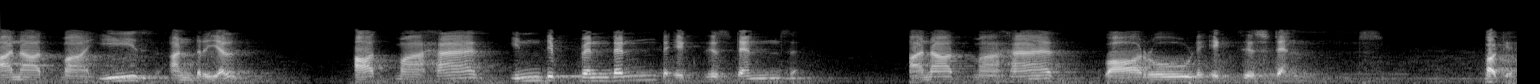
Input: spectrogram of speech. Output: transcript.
Anatma is unreal. Atma has independent existence. Anatma has borrowed existence. Okay.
